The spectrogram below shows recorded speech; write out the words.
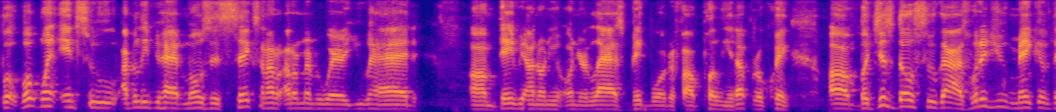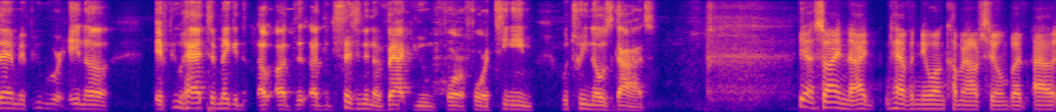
But what went into I believe you had Moses six, and I don't, I don't remember where you had um Davion on your on your last big board without pulling it up real quick. Um, but just those two guys, what did you make of them if you were in a if you had to make a, a, a decision in a vacuum for for a team between those guys? Yeah, so I, I, have a new one coming out soon, but uh,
